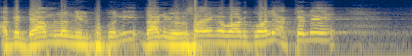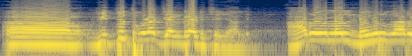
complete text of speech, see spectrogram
అక్కడ డ్యాములో నిలుపుకొని దాన్ని వ్యవసాయంగా వాడుకోవాలి. అక్కడనే విద్యుత్ కూడా జనరేట్ చేయాలి. ఆ రోజులలో నెహ్రూ గారు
